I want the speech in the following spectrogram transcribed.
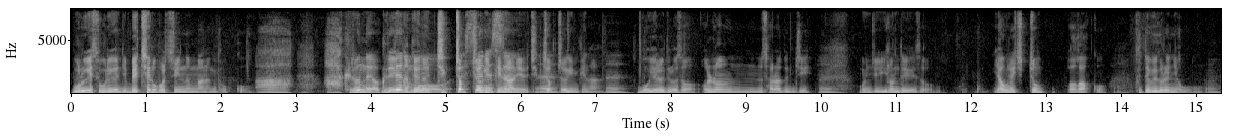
모르겠어. 우리가 이제 매체로 볼 수 있는 만한 게 없고. 아, 아 그렇네요. 그때는, 그때는 뭐 직접적인 SNS 비난이에요. 직접적인 비난. 네, 뭐 예를 들어서 언론사라든지 네, 뭐 이제 이런 데에서 야구장 직접 와갖고 그때 왜 그랬냐고. 응.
